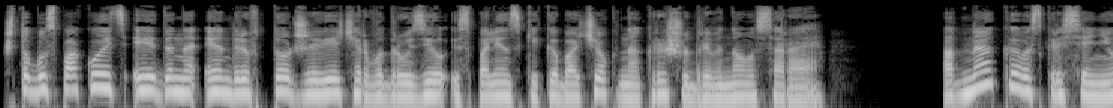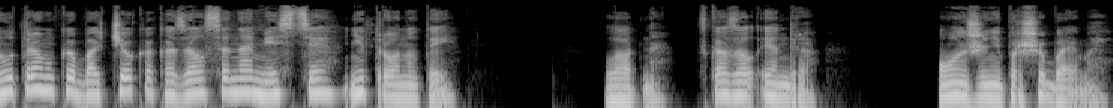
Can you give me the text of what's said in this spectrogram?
Чтобы успокоить Эйдена, Эндрю в тот же вечер водрузил исполинский кабачок на крышу дровяного сарая — Однако в воскресенье утром кабачок оказался на месте нетронутый. «Ладно», — сказал Эндрю. «Он же непрошибаемый.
